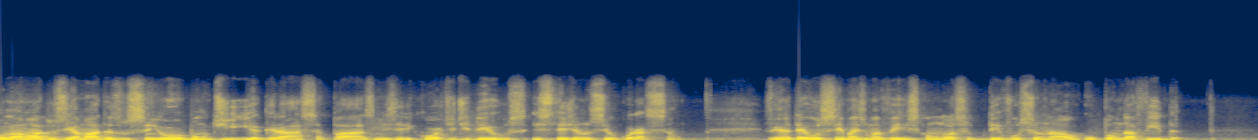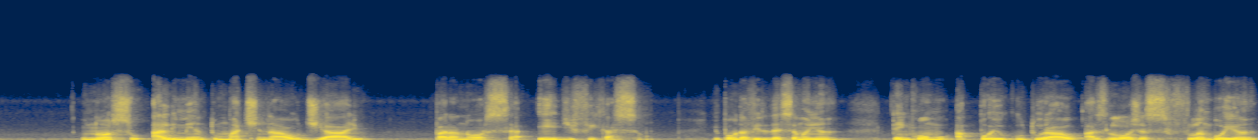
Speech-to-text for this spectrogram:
Olá, amados e amadas do Senhor, bom dia, graça, paz, misericórdia de Deus esteja no seu coração. Venho até você mais uma vez com o nosso devocional, o Pão da Vida, o nosso alimento matinal diário para nossa edificação. E o Pão da Vida dessa manhã tem como apoio cultural as lojas Flamboyant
